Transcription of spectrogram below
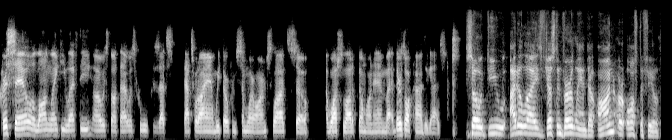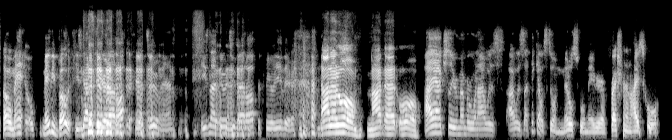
Chris Sale, a long, lanky lefty. I always thought that was cool because that's that's what I am. We throw from similar arm slots, so I watched a lot of film on him. Uh, there's all kinds of guys. So, do you idolize Justin Verlander on or off the field? Oh man, oh, maybe both. He's got to figure it out off the field too, man. He's not doing too bad off the field either. not at all. Not at all. I actually remember when I was, I was, I think I was still in middle school, maybe or a freshman in high school.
